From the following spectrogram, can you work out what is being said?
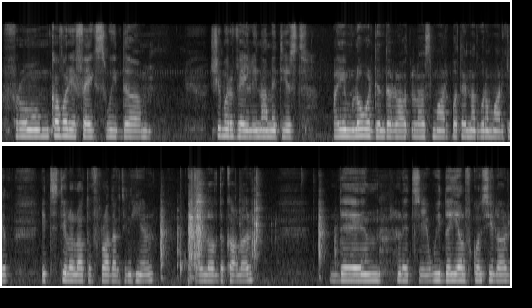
From Cover FX with the um, Shimmer Veil in Amethyst I am lower than the last mark but I'm not gonna mark it. It's still a lot of product in here but I love the color. Then let's see with the elf concealer.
